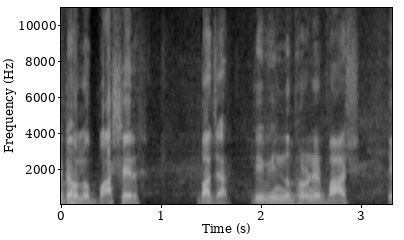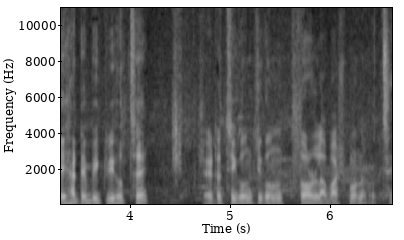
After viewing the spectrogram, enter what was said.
এটা হলো বাঁশের বাজার। বিভিন্ন ধরনের বাঁশ এই হাটে বিক্রি হচ্ছে। এটা চিকন চিকন তরলা বাঁশ মনে হচ্ছে।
